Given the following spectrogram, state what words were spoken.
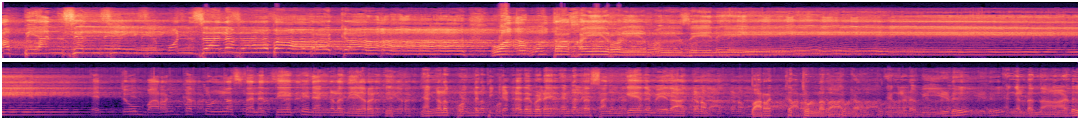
റബ്ബി അൻസിൽനി മുൻസലം മുബാറക വഅൻത ഖൈറുൽ മുൻസിലീൻ. ബറക്കത്തുള്ള സ്ഥലത്തേക്ക് ഞങ്ങളെ നീ ഇറക്ക്. ഞങ്ങളെ കൊണ്ടെത്തിക്കേണ്ടത് എവിടെ? ഞങ്ങളുടെ സങ്കേതം ഏതാക്കണം? വറക്കത്തുള്ളതാക്കണം. ഞങ്ങളുടെ വീട് ഞങ്ങളുടെ നാട്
